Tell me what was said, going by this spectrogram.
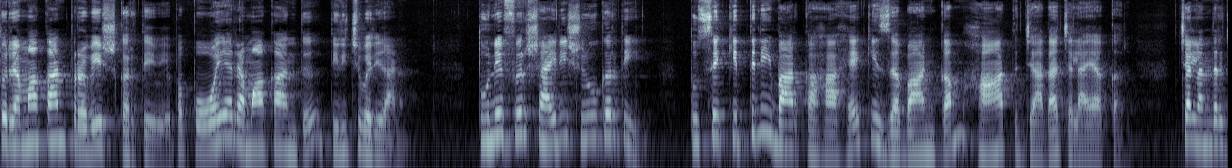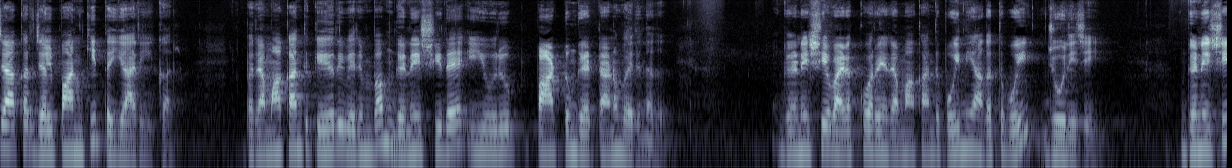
तो रमाकांत प्रवेश करते हुए അപ്പോൾ പോയ രമാകാന്ത് തിരിച്ചു വരികയാണ് तूने फिर शायरी शुरू कर दी तुझसे कितनी बार कहा है कि जबान कम हाथ ज़्यादा चलाया कर चल अंदर जाकर जलपान की तैयारी कर അപ്പോൾ രമാകാന്ത് കയറി വരുമ്പം ഗണേഷിയുടെ ഈ ഒരു പാട്ടും കേട്ടാണ് വരുന്നത് ഗണേഷിയെ വഴക്ക് പറയും രമാകാന്ത് പോയി നീ അകത്ത് പോയി ജോലി ചെയ്യും ഗണേഷി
